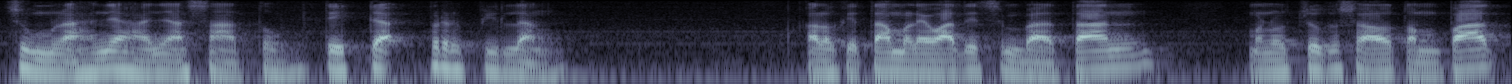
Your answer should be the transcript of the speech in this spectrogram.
Jumlahnya hanya satu Tidak berbilang Kalau kita melewati jembatan Menuju ke suatu tempat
